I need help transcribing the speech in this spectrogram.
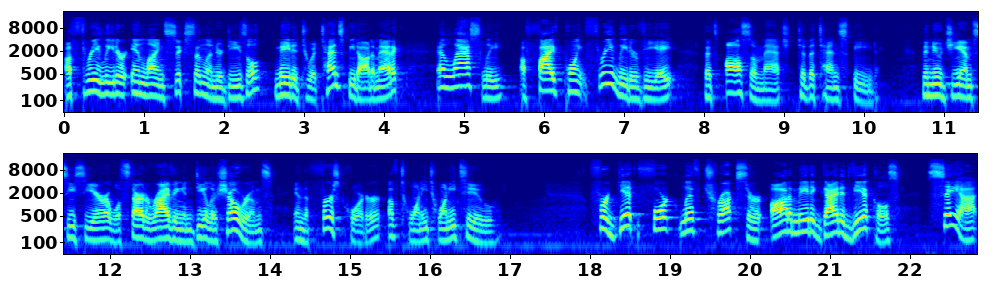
a 3 liter inline 6 cylinder diesel mated to a 10 speed automatic, and lastly, a 5.3 liter V8 that's also matched to the 10 speed. The new GMC Sierra will start arriving in dealer showrooms in the first quarter of 2022. Forget forklift trucks or automated guided vehicles. SEAT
